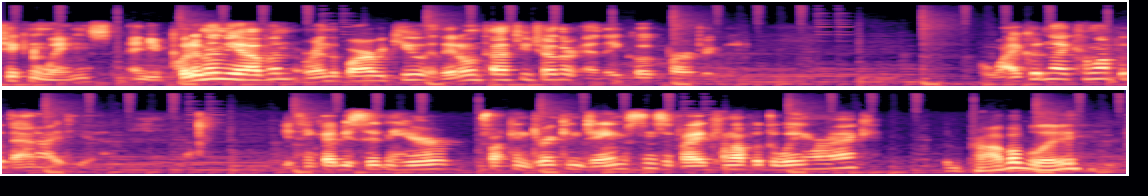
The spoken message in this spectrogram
chicken wings, and you put them in the oven or in the barbecue, and they don't touch each other, and they cook perfectly. Why couldn't I come up with that idea? You think I'd be sitting here fucking drinking Jamesons if I had come up with the wing rack? Probably.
